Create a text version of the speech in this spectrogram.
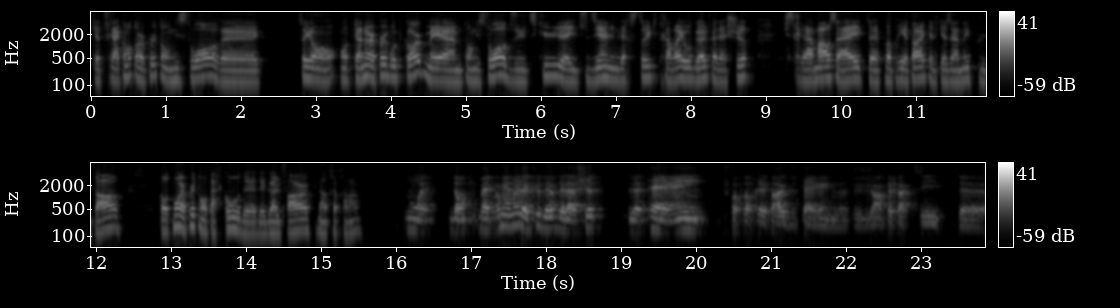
que tu racontes un peu ton histoire euh, on, te connaît un peu, Corp, mais euh, ton histoire du TQ euh, étudiant à l'université qui travaille au golf à la chute, qui se ramasse à être euh, propriétaire quelques années plus tard. Conte-moi un peu ton parcours de, golfeur et d'entrepreneur. Oui. Donc, ben, premièrement, le club de de la chute, le terrain, je ne suis pas propriétaire du terrain. J'en fais partie de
